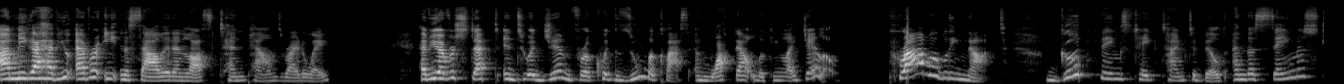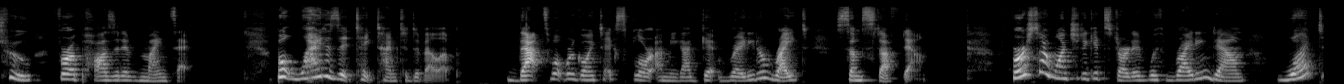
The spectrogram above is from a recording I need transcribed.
Amiga, have you ever eaten a salad and lost 10 pounds right away? Have you ever stepped into a gym for a quick Zumba class and walked out looking like JLo? Probably not. Good things take time to build, and the same is true for a positive mindset. But why does it take time to develop? That's what we're going to explore, amiga. Get ready to write some stuff down. First, I want you to get started with writing down what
